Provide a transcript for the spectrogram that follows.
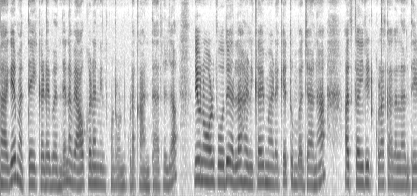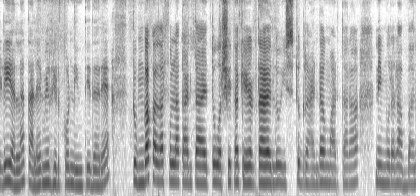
ಹಾಗೆ ಮತ್ತೆ ಈ ಕಡೆ ಬಂದೆ. ನಾವು ಯಾವ ಕಡೆ ನಿಂತ್ಕೊಂಡ್ರು ಕೂಡ ಕಾಣ್ತಾ ಇರಲಿಲ್ಲ. ನೀವು ನೋಡ್ಬೋದು ಎಲ್ಲ ಹಣಿಕಾಯಿ ಮಾಡೋಕ್ಕೆ ತುಂಬ ಜನ ಅದು ಕೈಲಿ ಹಿಡ್ಕೊಳಕ್ಕಾಗಲ್ಲ ಅಂಥೇಳಿ ಎಲ್ಲ ತಲೆ ಮೇಲೆ ಹಿಡ್ಕೊಂಡು ನಿಂತಿದ್ದಾರೆ. ತುಂಬ ಕಲರ್ಫುಲ್ಲಾಗಿ ಕಾಣ್ತಾ ಇತ್ತು. ವರ್ಷಿತ ಕೇಳ್ತಾ ಇದ್ಲು, ಇಷ್ಟು ಗ್ರ್ಯಾಂಡಾಗಿ ಮಾಡ್ತಾರಾ? ನಿಮ್ಮೂರಲ್ಲಿ ಹಬ್ಬನ?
